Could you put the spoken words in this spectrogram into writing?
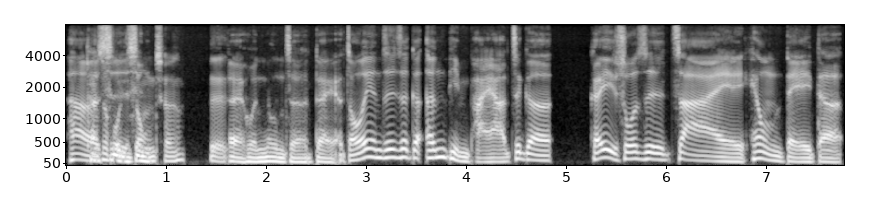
它是混动车，对对，混动车。对，总而言之，这个 N 品牌啊，这个可以说是在 Hyundai 的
